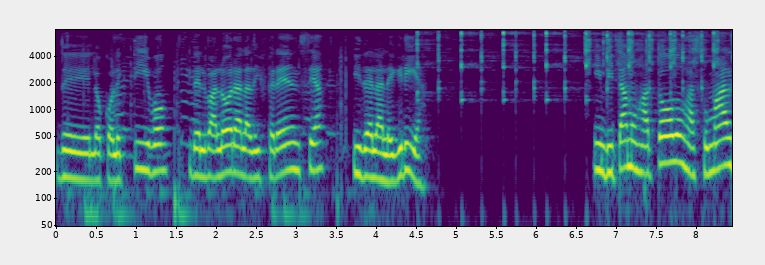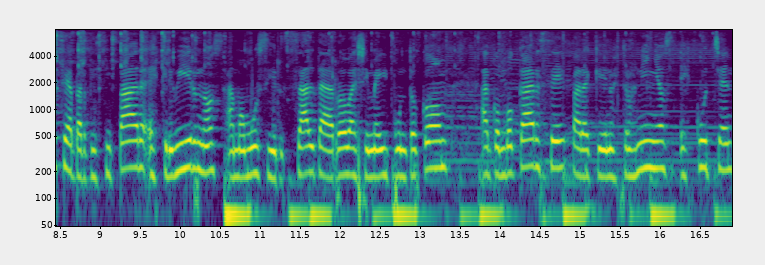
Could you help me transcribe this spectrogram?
de lo colectivo, del valor a la diferencia y de la alegría. Invitamos a todos a sumarse, a participar, a escribirnos a momusirsalta.gmail.com a convocarse para que nuestros niños escuchen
